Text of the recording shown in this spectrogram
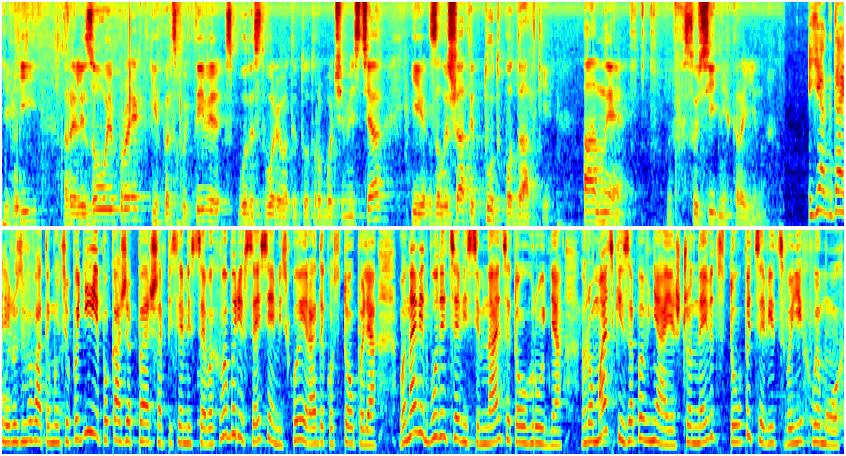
який реалізовує проект і в перспективі буде створювати тут робочі місця і залишати тут податки, а не в сусідніх країнах. Як далі розвиватимуться події, покаже перша після місцевих виборів сесія міської ради Костополя. Вона відбудеться 18 грудня. Громадський запевняє, що не відступиться від своїх вимог.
